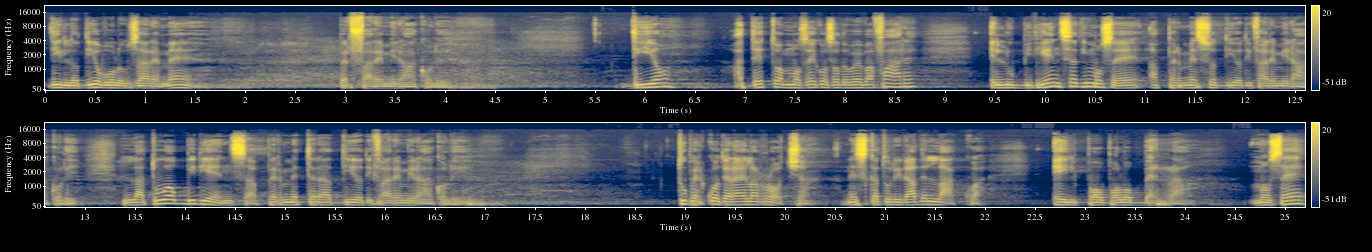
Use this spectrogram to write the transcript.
Dillo, Dio vuole usare me per fare miracoli. Dio ha detto a Mosè cosa doveva fare e l'ubbidienza di Mosè ha permesso a Dio di fare miracoli. La tua ubbidienza permetterà a Dio di fare miracoli tu percuoterai la roccia, ne scaturirà dell'acqua e il popolo berrà. Mosè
